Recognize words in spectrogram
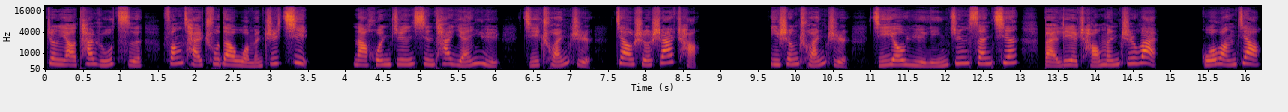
正要他如此，方才出的我们之气。那昏君信他言语，即传旨教设沙场。一声传旨，即有羽林军三千，百列朝门之外。国王叫。”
